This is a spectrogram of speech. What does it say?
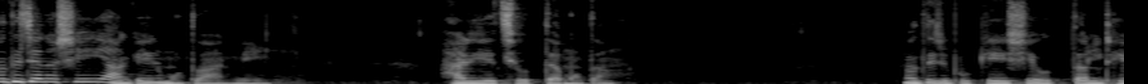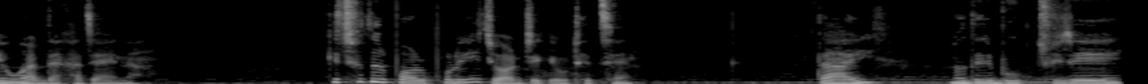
নদী যেন সেই আগের মতো আর নেই। হারিয়েছে উদ্দামতা। নদীর বুকে সে উত্তাল ঢেউ আর দেখা যায় না। কিছুদূর পর পরেই জ্বর জেগে উঠেছে। তাই নদীর বুক চিরে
